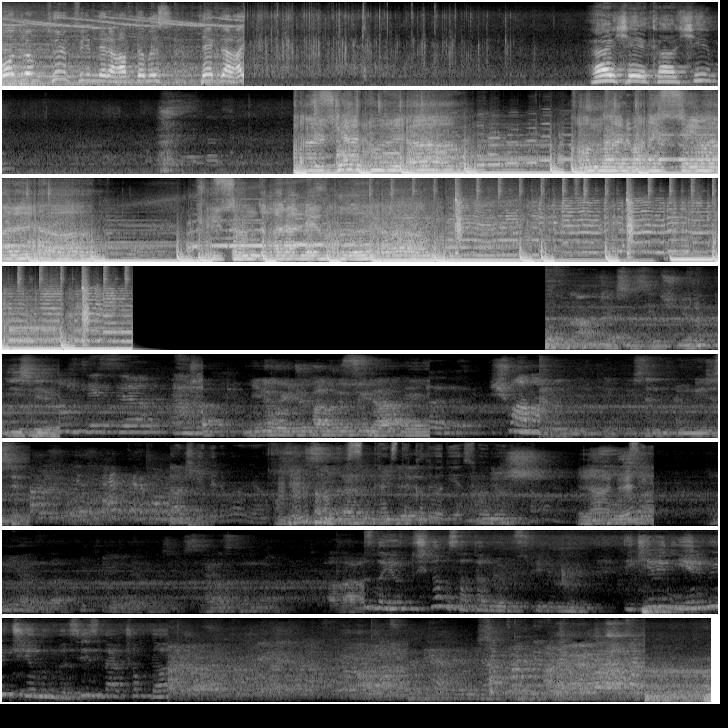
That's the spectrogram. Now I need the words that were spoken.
Bodrum Türk Filmleri haftamız tekrar Her şeye karşı rüzgar vuruyor. Onlar bana isim arıyor. Kül sandılar alev alıyor Biz de yurt dışına mı satamıyoruz filmleri? 2023 yılında sizler çok daha...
